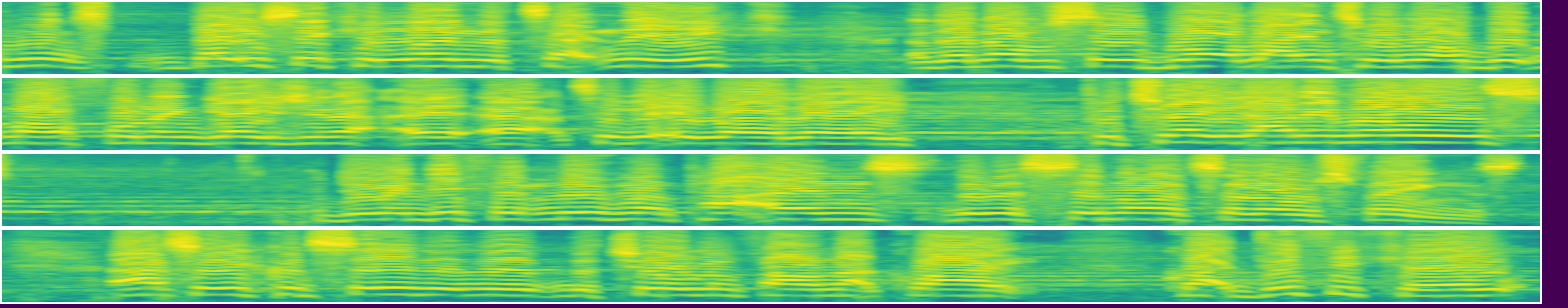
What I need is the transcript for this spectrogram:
movements basic and learn the technique, and then obviously brought that into a little bit more fun, engaging a- a- activity where they portrayed animals, doing different movement patterns that were similar to those things. Actually, you could see that the, the children found that quite quite difficult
